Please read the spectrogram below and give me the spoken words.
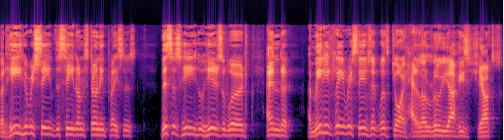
But he who received the seed on stony places, this is he who hears the word and uh, immediately receives it with joy. Hallelujah, he shouts.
